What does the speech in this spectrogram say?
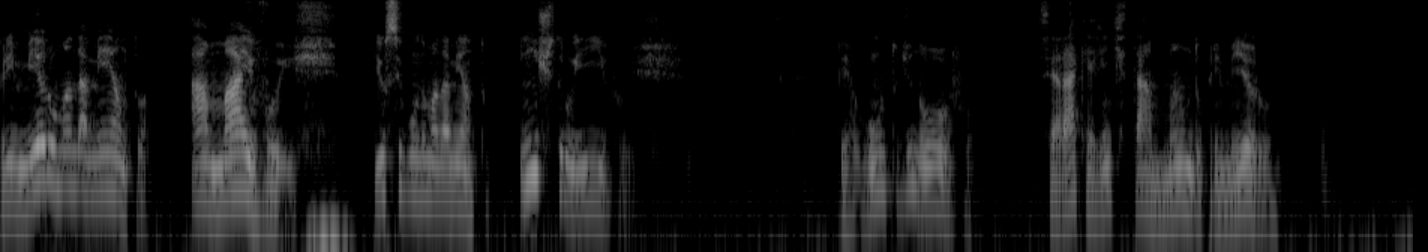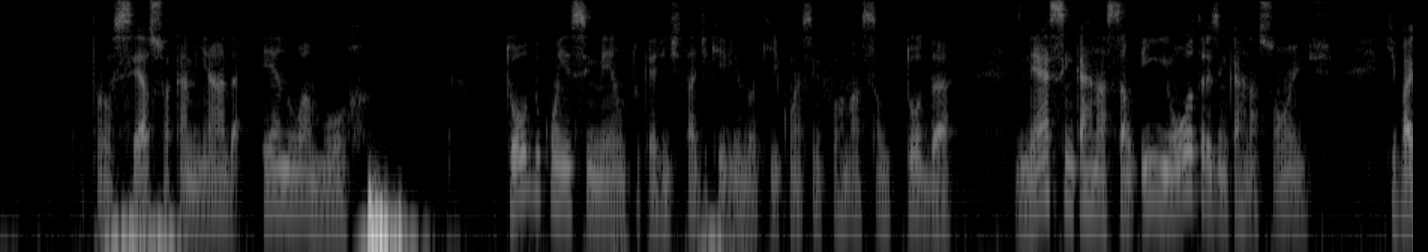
primeiro mandamento, amai-vos. E o segundo mandamento, instruí-vos. Pergunto de novo: será que a gente está amando primeiro? O processo, a caminhada é no amor. Todo o conhecimento que a gente está adquirindo aqui com essa informação toda, nessa encarnação e em outras encarnações, que vai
